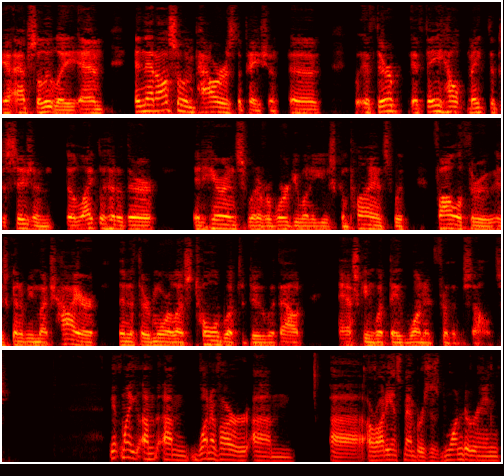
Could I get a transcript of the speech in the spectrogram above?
Yeah, absolutely, and and that also empowers the patient. Uh, if they're if they help make the decision, the likelihood of their adherence, whatever word you want to use, compliance with follow through is going to be much higher than if they're more or less told what to do without asking what they wanted for themselves. Yeah, my um, um, one of our um, uh, our audience members is wondering,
